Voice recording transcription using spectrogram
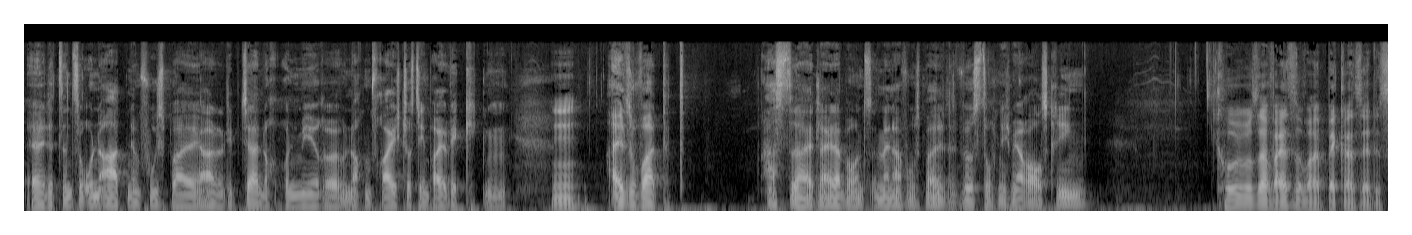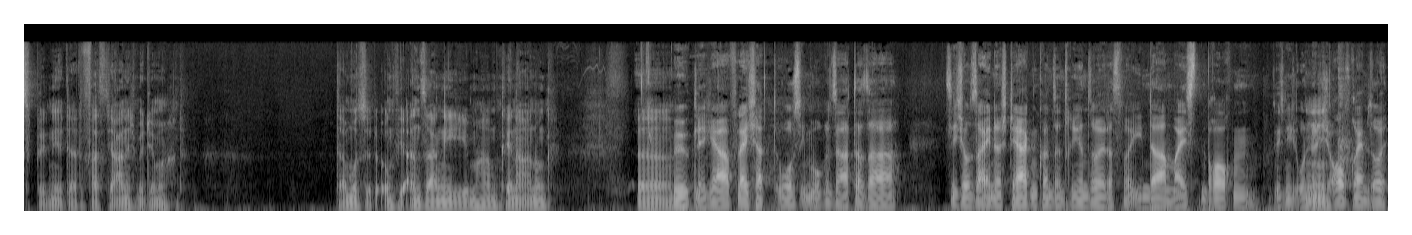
Äh, das sind so Unarten im Fußball. Ja, da gibt es ja noch Unmeere, nach dem Freistoß den Ball wegkicken. Mhm. Also was das hast du halt leider bei uns im Männerfußball, das wirst du auch nicht mehr rauskriegen. Kurioserweise war Becker sehr diszipliniert, der hat fast ja nicht mitgemacht. Da muss es irgendwie Ansagen gegeben haben, keine Ahnung. Äh, Möglich, ja. Vielleicht hat Urs ihm auch gesagt, dass er sich auf seine Stärken konzentrieren soll, dass wir ihn da am meisten brauchen, sich nicht unnötig Mhm. aufreiben soll.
